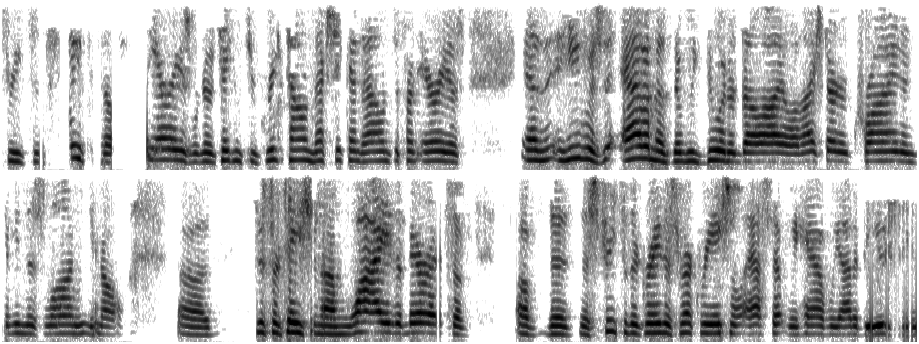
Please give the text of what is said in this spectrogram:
streets and states the areas. We're going to take them through Greek town, Mexican Town, different areas. And he was adamant that we do it at Belle Isle. And I started crying and giving this long, you know, uh, dissertation on why the merits of of the the streets are the greatest recreational asset we have. We ought to be using.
